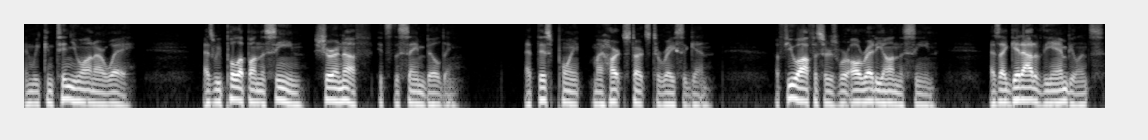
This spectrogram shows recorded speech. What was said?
and we continue on our way. As we pull up on the scene, sure enough, it's the same building. At this point, my heart starts to race again. A few officers were already on the scene. As I get out of the ambulance,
